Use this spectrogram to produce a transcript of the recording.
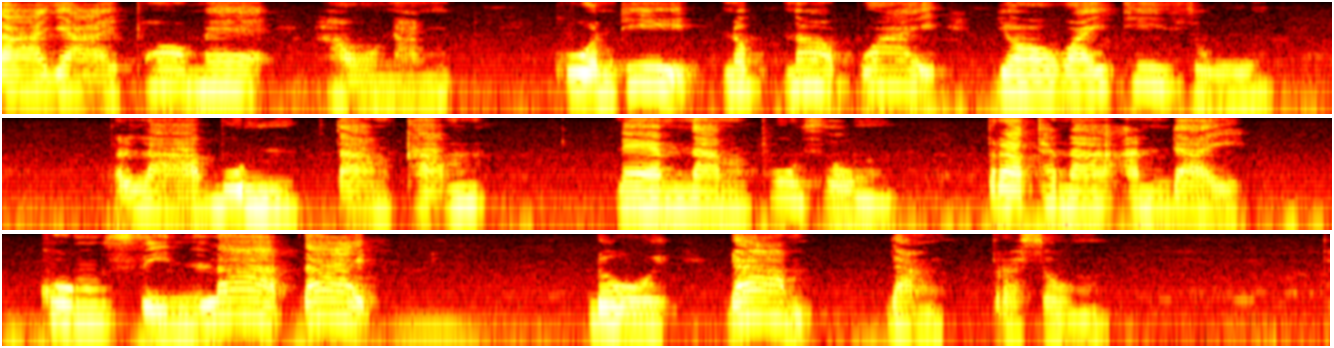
ตายายพ่อแม่เฮานั้น ควรที่นบนอบไหว้ยอไว้ที่สูงพลาบุญตามค้ำแนมนำผู้ส่ง ปรารถนาอันใด คงศีลลาบได้ โดยด้ามดังประสงค์ พ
